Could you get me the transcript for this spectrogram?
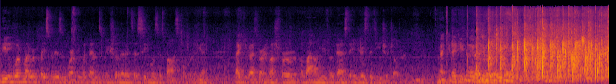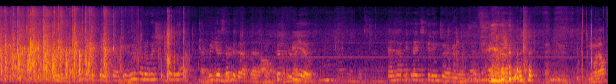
meeting whoever my replacement is and working with them to make sure that it's as seamless as possible. But again, thank you guys very much for allowing me for the past eight years to teach your children. Thank you. Thank you. We want to wish you good luck. We just heard about that. Good for you. And happy Thanksgiving to everyone. Thank you. Anyone else?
